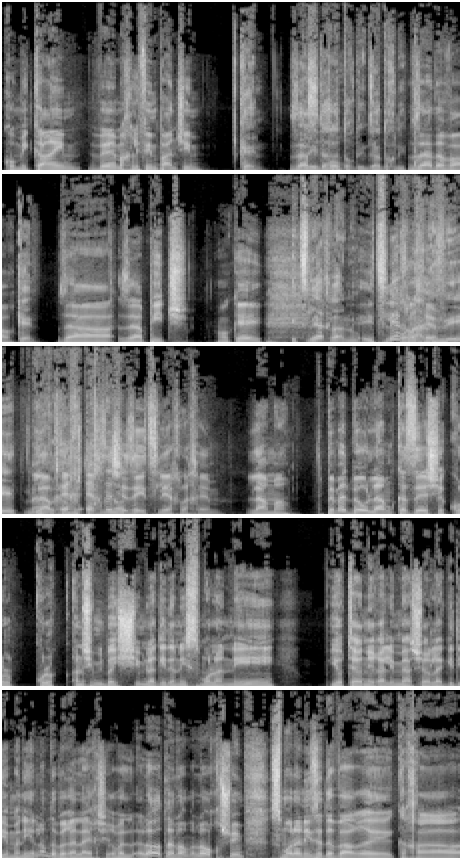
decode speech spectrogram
קומיקאים ומחליפים פאנצ'ים. כן. זה הסיפור. התוכנית, זה התוכנית. זה הדבר. כן. זה, ה, זה הפיץ', אוקיי? הצליח לנו. הצליח עונה לכם. רביעית, למה- 105 איך, איך זה. שזה הצליח לכם? למה? באמת בעולם כזה שכל כל, אנשים מתביישים להגיד אני שמאלני, יותר נראה לי מאשר להגיד ימני, אני לא מדבר עלייך שיר, אבל לא, אתה לא, לא חושבים, שמאלני זה דבר אה, ככה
